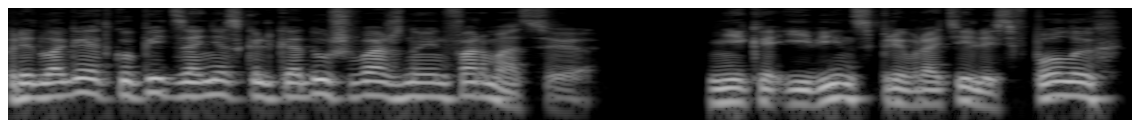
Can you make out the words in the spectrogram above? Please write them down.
предлагает купить за несколько душ важную информацию. Ника и Винс превратились в полых,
